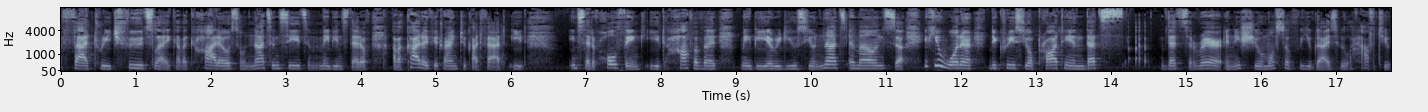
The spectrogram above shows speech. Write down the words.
fat-rich foods like avocados or nuts and seeds. And maybe instead of avocado, if you're trying to cut fat, eat instead of whole thing, eat half of it. Maybe reduce your nuts amounts. Uh, if you want to decrease your protein, that's that's a rare an issue. Most of you guys will have to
